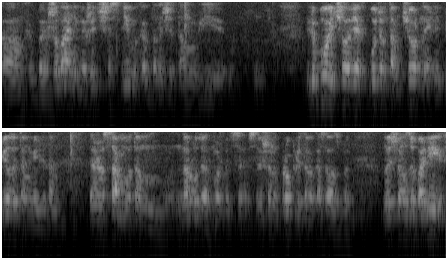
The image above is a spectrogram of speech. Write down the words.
э, как бы, желаниями жить счастливо, как бы, значит, там, и любой человек, будь он там черный или белый, там, или там даже самого там народа, может быть, со- совершенно проклятого, казалось бы, но если он заболеет,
